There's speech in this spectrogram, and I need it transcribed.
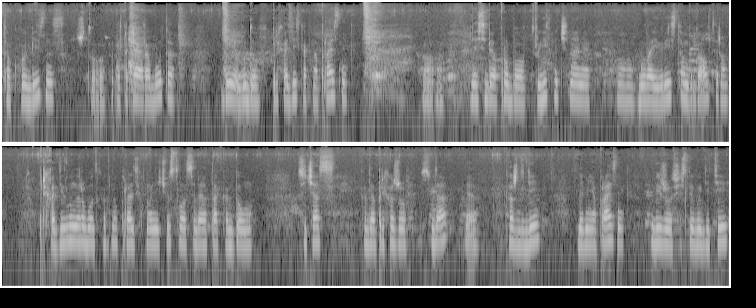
такой бизнес, что такая работа, где я буду приходить как на праздник. А, Я себя пробовала в других начинаниях. А, Была юристом, бухгалтером. Приходила на работу как на праздник, но не чувствовала себя так, как дома. Сейчас, когда прихожу сюда, я каждый день для меня праздник. Вижу счастливых детей,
